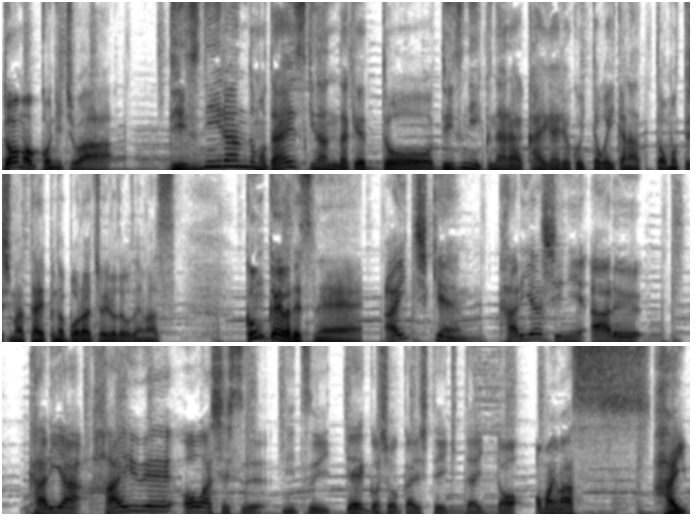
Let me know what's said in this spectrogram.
どうもこんにちは。ディズニーランドも大好きなんだけどディズニー行くなら海外旅行行った方がいいかなと思ってしまうタイプのボラチョイロでございます。今回はですね愛知県刈谷市にある刈谷ハイウェイオアシスについてご紹介していきたいと思います。はい。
